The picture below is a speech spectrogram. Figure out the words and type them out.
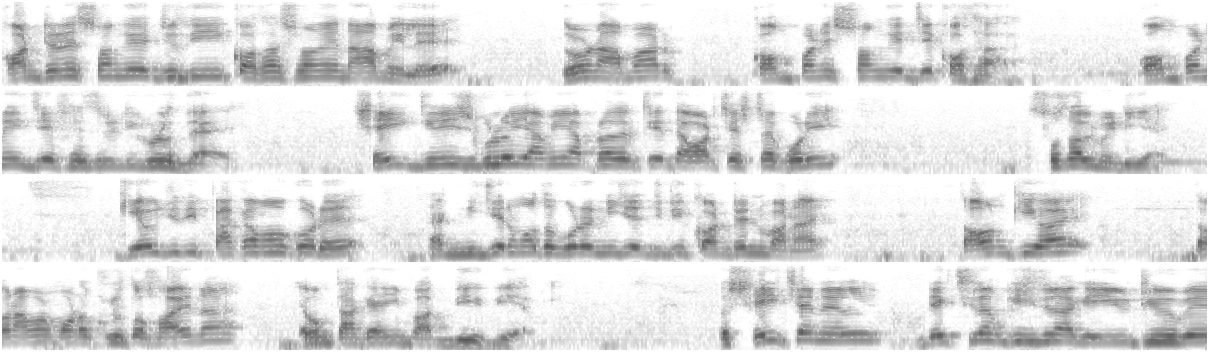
কন্টেন্টের সঙ্গে যদি কথার সঙ্গে না মেলে, ধরুন আমার কোম্পানির সঙ্গে যে কথা কোম্পানি যে ফেসিলিটিগুলো দেয়, সেই জিনিসগুলোই আমি আপনাদেরকে দেওয়ার চেষ্টা করি সোশ্যাল মিডিয়ায় কেউ যদি পাকামো করে, তার নিজের মতো করে নিজে যদি কন্টেন্ট বানায়, তখন কি হয়? তখন আমার মনোক্লুত হয় না এবং তাকে আমি বাদ দিয়ে দিই আমি। তো সেই চ্যানেল দেখছিলাম কিছুদিন আগে ইউটিউবে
